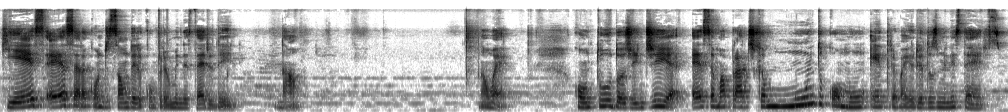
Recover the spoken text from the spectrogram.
Que esse, essa era a condição dele cumprir o ministério dele. Não. Não é. Contudo, hoje em dia, essa é uma prática muito comum entre a maioria dos ministérios.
